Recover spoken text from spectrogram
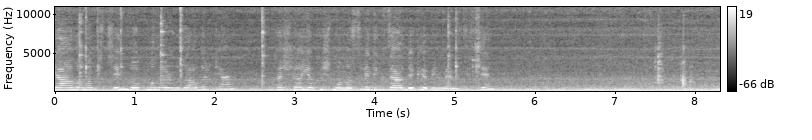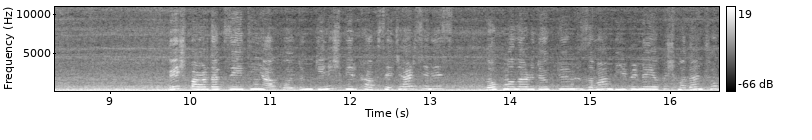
yağlamak için lokmalarımızı alırken kaşığa yapışmaması ve de güzel dökebilmemiz için. 5 bardak zeytinyağı koydum. Geniş bir kap seçerseniz lokmaları döktüğümüz zaman birbirine yapışmadan çok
